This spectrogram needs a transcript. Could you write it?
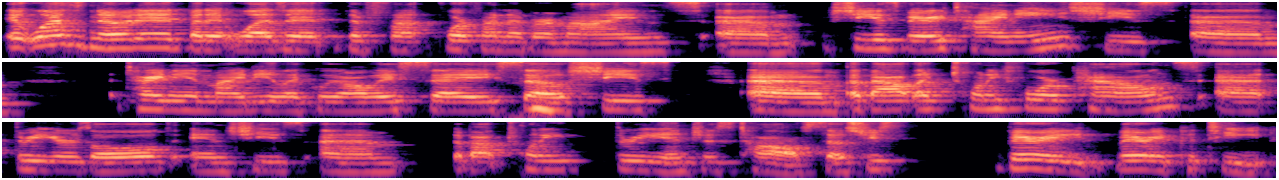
it was noted, but it wasn't the front forefront of our minds. Um, she is very tiny. She's um, tiny and mighty, like we always say. So hmm. she's um, about like 24 pounds at three years old, and she's um, about 23 inches tall. So she's very, very petite.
